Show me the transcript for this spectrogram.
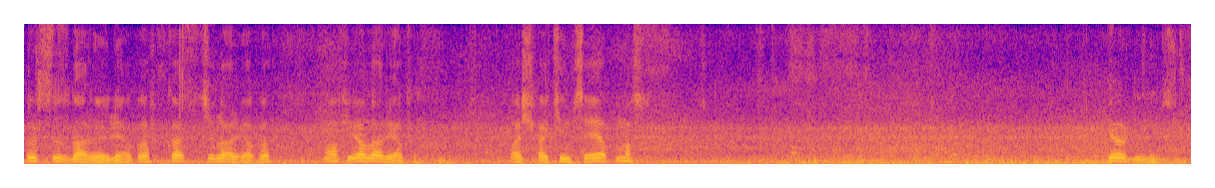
Hırsızlar öyle yapar, gaspçılar yapar, mafyalar yapar. Başka kimse yapmaz. Gördünüz mü?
